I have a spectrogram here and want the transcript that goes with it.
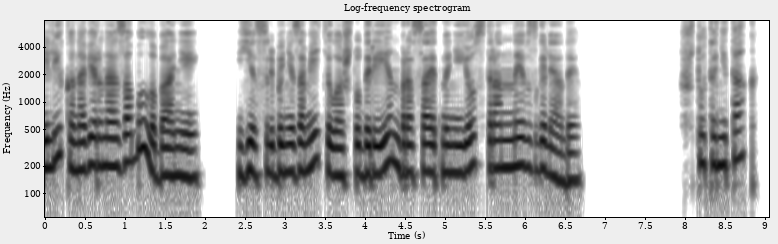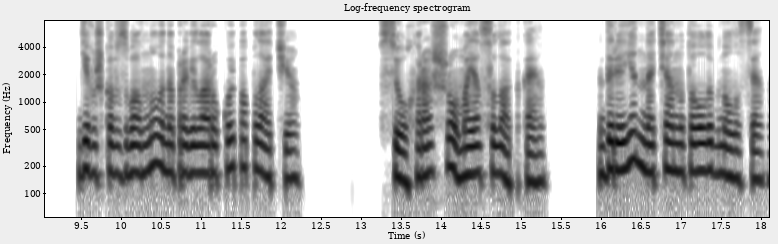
и Лика, наверное, забыла бы о ней, если бы не заметила, что Дариен бросает на нее странные взгляды. «Что-то не так?» Девушка взволнованно провела рукой по платью. «Все хорошо, моя сладкая». Дариен натянуто улыбнулся.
